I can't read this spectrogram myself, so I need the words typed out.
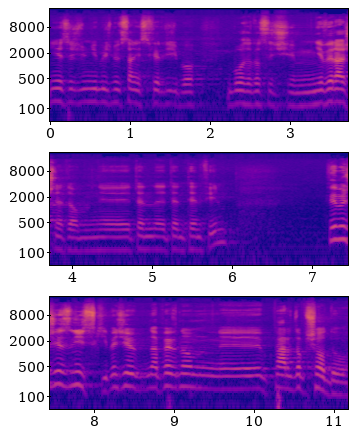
nie, jesteśmy, nie byliśmy w stanie stwierdzić, bo było to dosyć niewyraźne to, y, ten, ten, ten film. Wiemy, że jest niski, będzie na pewno y, par do przodu,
